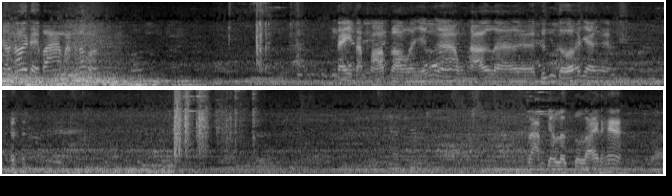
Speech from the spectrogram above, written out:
Sao nói đề ba mạnh lắm à? Đây tập hợp còn là những à, ông thợ là cứng cửa hết trơn à làm cho lực rồi lại nè ha dạ.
